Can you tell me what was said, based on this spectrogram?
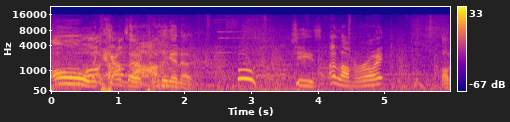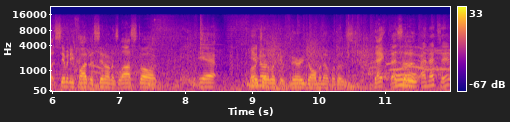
Oh, Oh, the counter counter! coming in. uh, Jeez, I love Roy. Oh, but 75% on his last stock. Yeah. Mojo You know, looking very dominant with his. That, that's Ooh, it. and that's it.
